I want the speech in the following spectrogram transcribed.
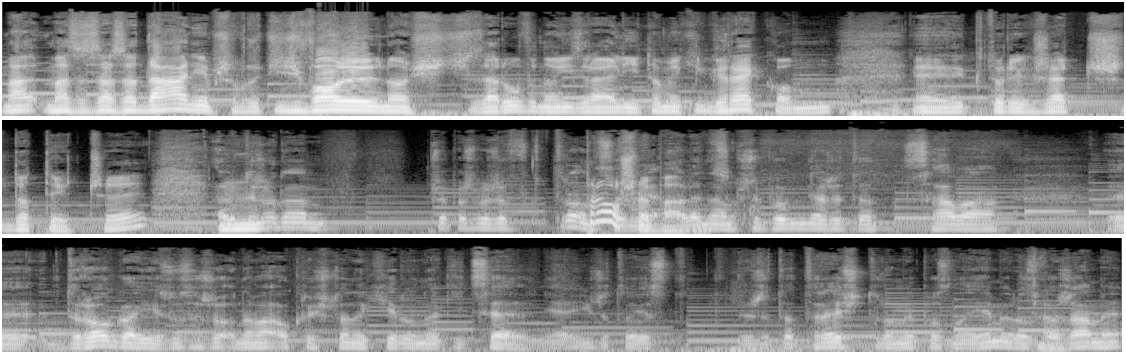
ma, ma za zadanie przywrócić wolność zarówno Izraelitom, jak i Grekom, y, których rzecz dotyczy. Ale też ona nam, przepraszam, że wtrącę, Proszę nie? ale nam przypomina, że ta cała droga Jezusa, że ona ma określony kierunek i cel, nie? I że to jest, że ta treść, którą my poznajemy, rozważamy,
